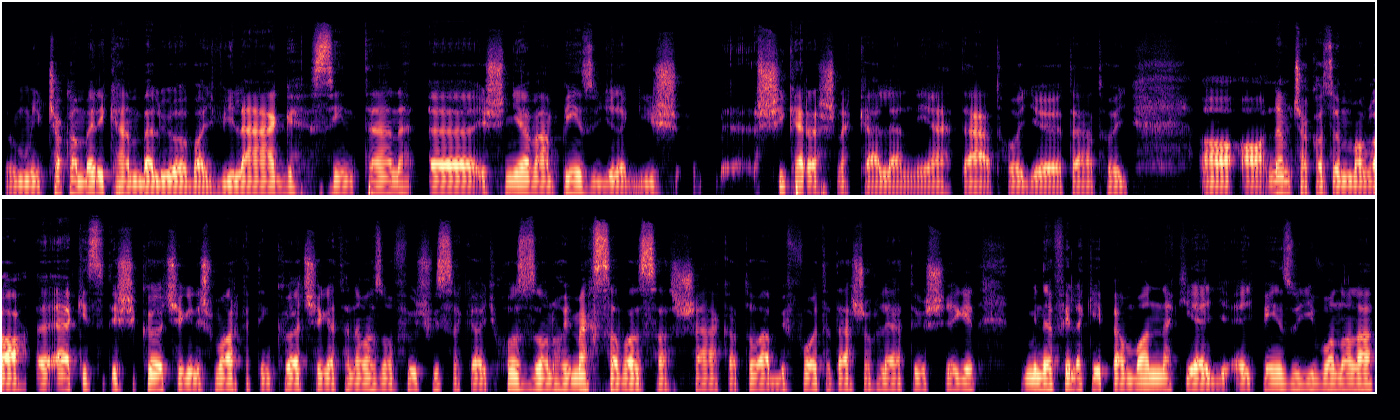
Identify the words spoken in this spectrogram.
mondjuk csak Amerikán belül, vagy világ szinten, és nyilván pénzügyileg is sikeresnek kell lennie, tehát hogy, tehát, hogy a, a, nem csak az önmaga elkészítési költségét és marketing költséget, hanem azon is vissza kell, hogy hozzon, hogy megszavazhassák a további folytatások lehetőségét. Mindenféleképpen van neki egy, egy pénzügyi vonala,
